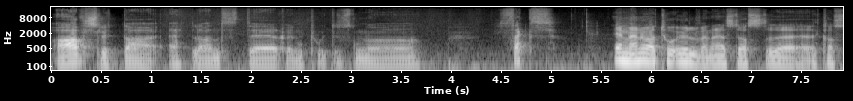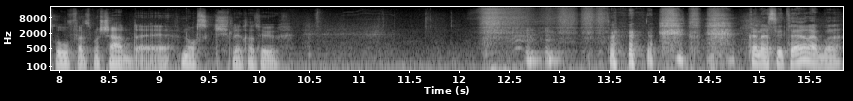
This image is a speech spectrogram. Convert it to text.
avslutta et eller annet sted rundt 2006. Jeg mener jo at Tor Ulven er den største katastrofen som har skjedd i norsk litteratur. Kan jeg sitere deg på det?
